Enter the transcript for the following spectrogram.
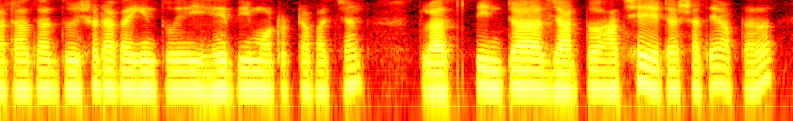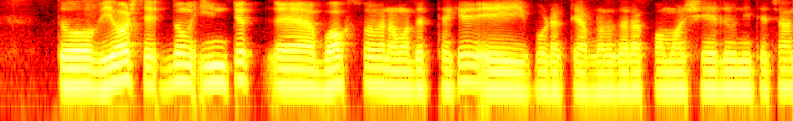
আট হাজার দুইশো টাকায় কিন্তু এই হেভি মোটরটা পাচ্ছেন। প্লাস তিনটা জার তো আছে এটার সাথে আপনারা। তো ভিউয়ার্স একদম ইনটেক বক্স পাবেন আমাদের থেকে এই প্রোডাক্টটি আপনারা যারা কমার্শিয়ালিও নিতে চান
